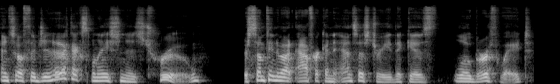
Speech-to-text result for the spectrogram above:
And so, if the genetic explanation is true, there's something about African ancestry that gives low birth weight,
